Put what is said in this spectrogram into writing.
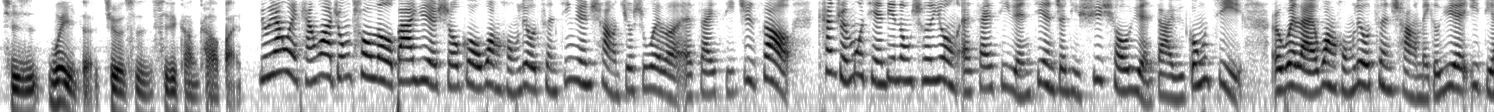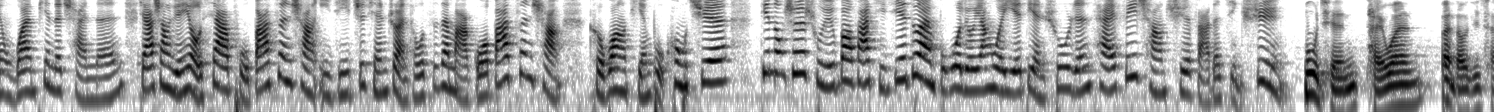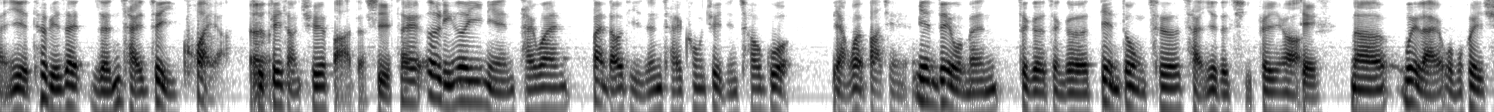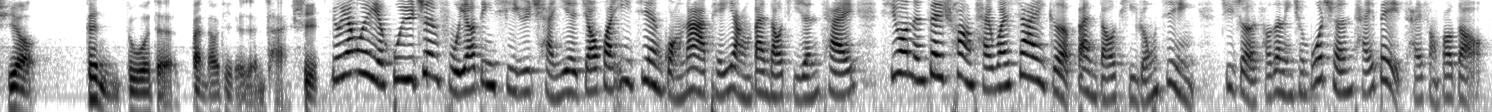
其实为的就是 Silicon Carbide。刘扬伟谈话中透露，八月收购旺宏六寸晶圆厂，就是为了 SiC 制造。看准目前电动车用 SiC 元件整体需求远大于供给，而未来旺宏六寸厂每个月一点五万片的产能，加上原有夏普八寸厂以及之前转投资的马国八寸厂，渴望填补空缺。电动车处于爆发期阶段，不过刘扬伟也点出人才非常缺乏的警讯。目前台湾半导体产业，特别在人才这一块啊。是非常缺乏的。是在二零二一年，台湾半导体人才空缺已经超过两万八千人。面对我们这个整个电动车产业的起飞哈，对，那未来我们会需要。更多的半导体的人才是。刘扬伟也呼吁政府要定期与产业交换意见，广纳培养半导体人才，希望能再创台湾下一个半导体荣景。记者曹振林、陈波成台北采访报道。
